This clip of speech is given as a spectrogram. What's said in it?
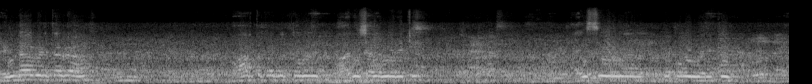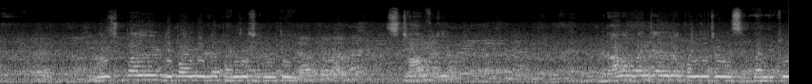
రెండవ విడతగా భారత ప్రభుత్వం ఆదేశాల మేరకు ఐసీఎంఆర్ ప్రోటోకాల్ మేరకు మున్సిపల్ డిపార్ట్మెంట్లో పనిచేసేటువంటి స్టాఫ్కి గ్రామ పంచాయతీలో పనిచేసేటువంటి సిబ్బందికి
